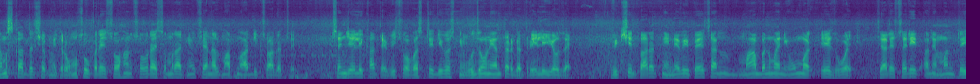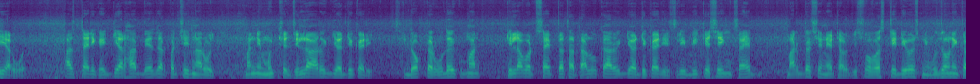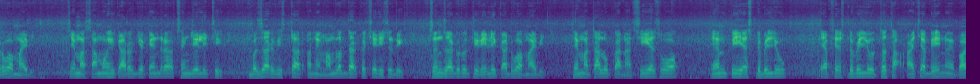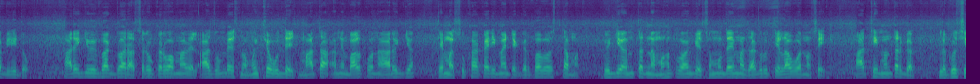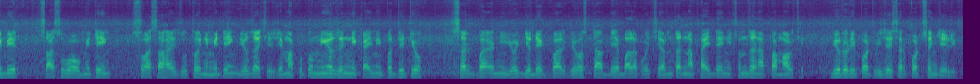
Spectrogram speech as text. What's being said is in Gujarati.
નમસ્કાર દર્શક મિત્રો, હું છું પરેશ ચૌહાણ, સૌરાષ્ટ્ર સમ્રાટ ન્યૂઝ ચેનલમાં આપનું હાર્દિક સ્વાગત છે. સંજેલી ખાતે વિશ્વ વસ્તી દિવસની ઉજવણી અંતર્ગત રેલી યોજાઈ વિકસિત ભારતની નવી પહેચાનમાં બનવાની ઉંમર એ જ હોય જ્યારે શરીર અને મન તૈયાર હોય. આજ તારીખ અગિયાર સાત બે હજાર પચીસના રોજ માનની મુખ્ય જિલ્લા આરોગ્ય અધિકારી ડૉક્ટર ઉદયકુમાર તિલાવટ સાહેબ તથા તાલુકા આરોગ્ય અધિકારી શ્રી બી કે સિંહ સાહેબ માર્ગદર્શન હેઠળ વિશ્વ વસ્તી દિવસની ઉજવણી કરવામાં આવી. જેમાં સામૂહિક આરોગ્ય કેન્દ્ર, સંજેલીથી બજાર વિસ્તાર અને મામલતદાર કચેરી સુધી જનજાગૃતિ રેલી કાઢવામાં આવી. જેમાં તાલુકાના સીએસઓ એમપીએસડબલ્યુ એફએસડબલ્યુ તથા આશા બહેનોએ ભાગ લીધો. આરોગ્ય વિભાગ દ્વારા શરૂ કરવામાં આવેલ આ ઝુંબેશનો મુખ્ય ઉદ્દેશ માતા અને બાળકોના આરોગ્ય તેમજ સુખાકારી માટે ગર્ભાવસ્થામાં યોગ્ય અંતરના મહત્ત્વ અંગે સમુદાયમાં જાગૃતિ લાવવાનો છે. આ થીમ અંતર્ગત લઘુ શિબિર, સાસુઓ મિટિંગ સ્વસહાય જૂથોની મિટિંગ યોજાય છે, જેમાં કુટુંબ નિયોજનની કાયમી પદ્ધતિઓ, સરભાની યોગ્ય દેખભાળ વ્યવસ્થા, બે બાળક વચ્ચે અંતરના ફાયદાની સમજણ આપવામાં આવશે. Bureau report, Vijay Sarpot Sanjeli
